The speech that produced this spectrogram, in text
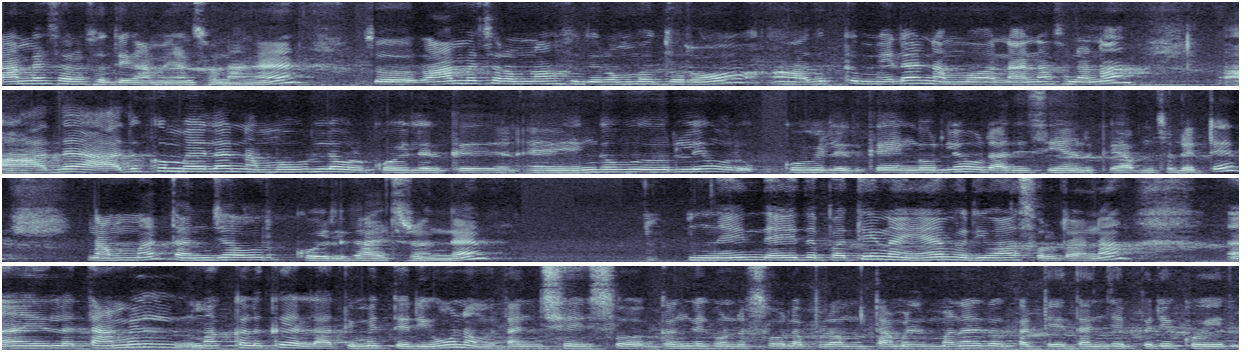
ராமேஸ்வரம் சுற்றி காமிங்கன்னு சொன்னாங்க. ஸோ ராமேஸ்வரம்லாம் சுற்றி ரொம்ப தூரம். அதுக்கு மேலே நம்ம நான் என்ன சொன்னேன்னா அதை அதுக்கு மேலே நம்ம ஊரில் ஒரு கோயில் இருக்குது எங்கள் ஊர்லேயும் ஒரு கோவில் இருக்குது எங்கள் ஊர்லேயும் ஒரு அதிசயம் இருக்குது அப்படின்னு சொல்லிட்டு நம்ம தஞ்சாவூர் கோயிலுக்கு அழைச்சிட்டு வந்தேன். இந்த இதை பற்றி நான் ஏன் விரிவாக சொல்கிறேன்னா இதில் தமிழ் மக்களுக்கு எல்லாத்தையுமே தெரியும். நம்ம தஞ்சை சோ கங்கை கொண்ட சோழபுரம் தமிழ் மன்னர்கள் கட்டிய தஞ்சை பெரிய கோயில்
